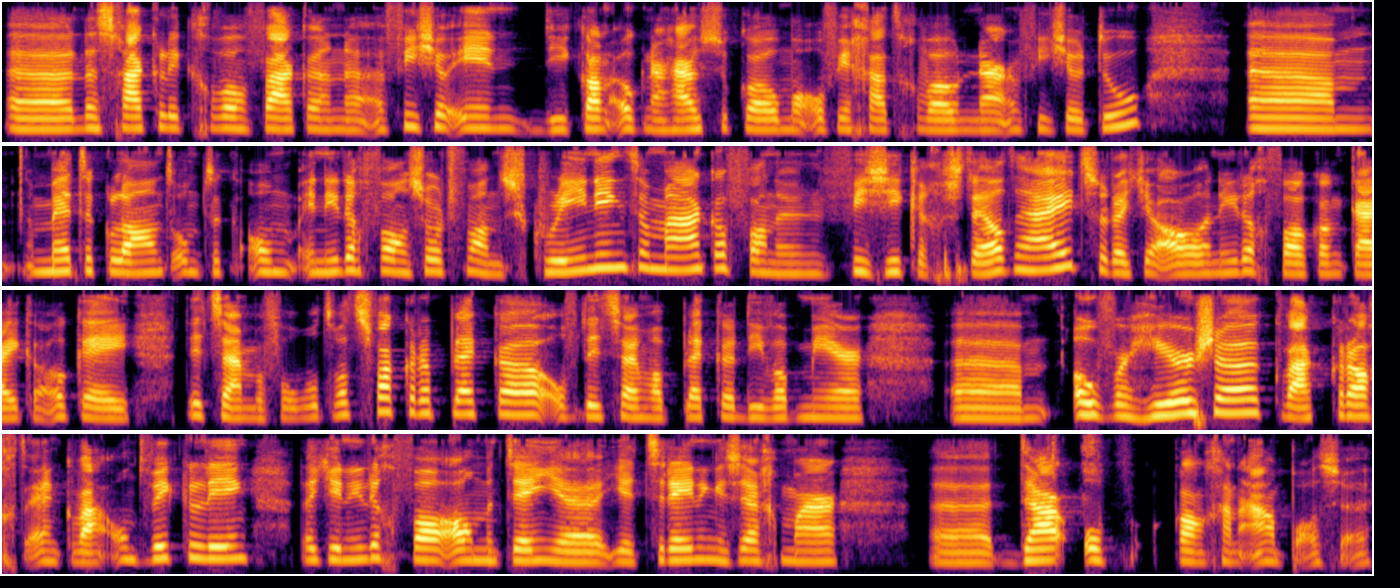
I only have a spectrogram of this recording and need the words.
uh, dan schakel ik gewoon vaak een, een fysio in. Die kan ook naar huis toe komen of je gaat gewoon naar een fysio toe. Um, met de klant om, te, om in ieder geval een soort van screening te maken van hun fysieke gesteldheid. Zodat je al in ieder geval kan kijken, oké, dit zijn bijvoorbeeld wat zwakkere plekken. Of dit zijn wat plekken die wat meer um, overheersen qua kracht en qua ontwikkeling. Dat je in ieder geval al meteen je, je trainingen zeg maar uh, daarop kan gaan aanpassen.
